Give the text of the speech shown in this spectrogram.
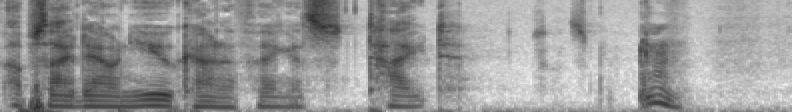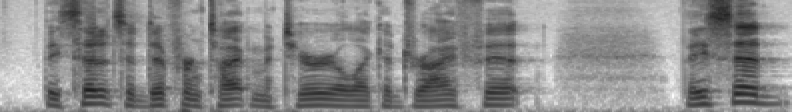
upside down U kind of thing. It's tight. So it's they said it's a different type of material, like a dry fit. They said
